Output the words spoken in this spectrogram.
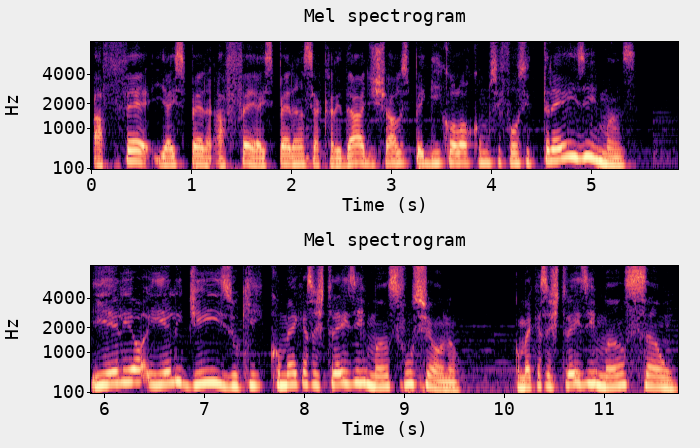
a fé e a esperança, a fé, a esperança e a caridade, Charles Peguy coloca como se fossem três irmãs. E ele, e ele diz o que, como é que essas três irmãs funcionam, como é que essas três irmãs são.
